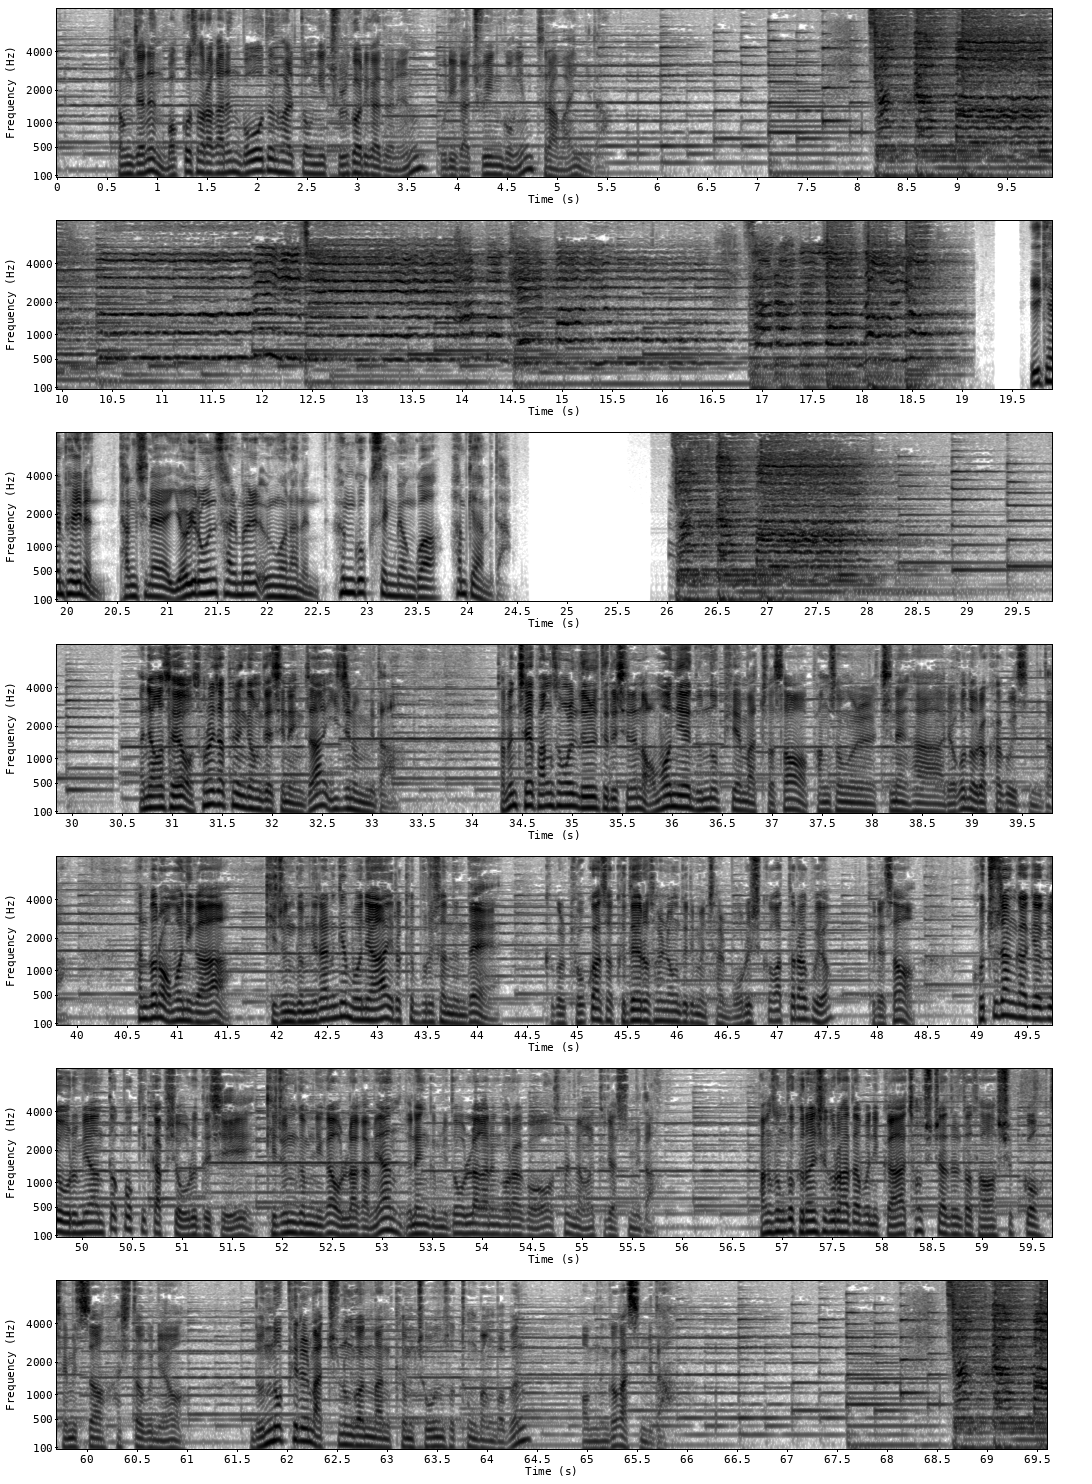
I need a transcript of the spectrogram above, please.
경제는 먹고 살아가는 모든 활동이 줄거리가 되는 우리가 주인공인 드라마입니다. 잠깐만 우리 이제 한번 해봐요 사랑을 나눠요 이 캠페인은 당신의 여유로운 삶을 응원하는 흥국생명과 함께합니다. 안녕하세요. 손에 잡히는 경제 진행자 이진우입니다. 저는 제 방송을 늘 들으시는 어머니의 눈높이에 맞춰서 방송을 진행하려고 노력하고 있습니다. 한 번은 어머니가 기준금리라는 게 뭐냐 이렇게 물으셨는데 그걸 교과서 그대로 설명드리면 잘 모르실 것 같더라고요. 그래서 고추장 가격이 오르면 떡볶이 값이 오르듯이 기준금리가 올라가면 은행금리도 올라가는 거라고 설명을 드렸습니다. 방송도 그런 식으로 하다 보니까 청취자들도 더 쉽고 재밌어 하시더군요. 눈높이를 맞추는 것만큼 좋은 소통 방법은 없는 것 같습니다. 잠깐만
